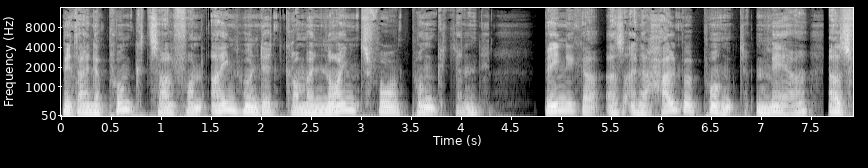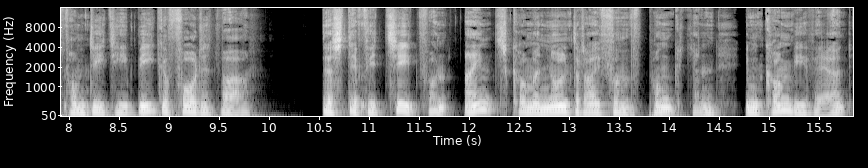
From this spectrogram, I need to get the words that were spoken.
mit einer Punktzahl von 100,92 Punkten, weniger als eine halbe Punkt mehr als vom DTB gefordert war. Das Defizit von 1,035 Punkten im Kombiwert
